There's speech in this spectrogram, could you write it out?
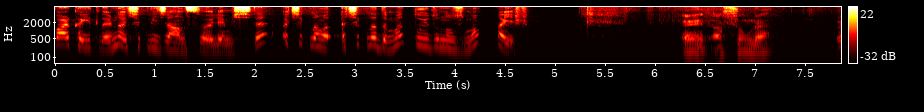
var kayıtlarını açıklayacağını söylemişti. Açıklama, açıkladı mı? Duydunuz mu? Hayır. Evet aslında e,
